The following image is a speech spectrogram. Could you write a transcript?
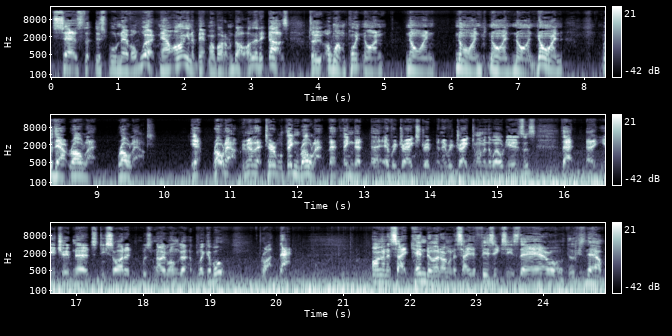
says that this will never work. Now, I'm going to bet my bottom dollar that it does do a 1.9999999 without rollout. Rollout. Yeah, rollout. Remember that terrible thing, rollout? That thing that uh, every drag strip and every drag time in the world uses that uh, YouTube nerds decided was no longer applicable? Right, that. I'm going to say it can do it. I'm going to say the physics is there, or because now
